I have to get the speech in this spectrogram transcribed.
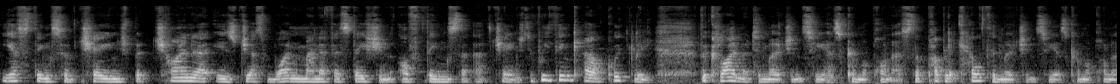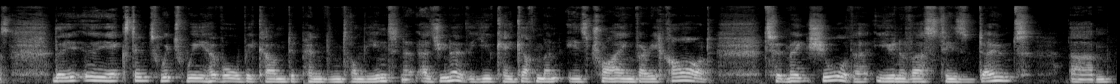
Yes, things have changed, but China is just one manifestation of things that have changed. If we think how quickly the climate emergency has come upon us, the public health emergency has come upon us, the, the extent to which we have all become dependent on the internet. As you know, the UK government is trying very hard to make sure that universities don't. Um,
